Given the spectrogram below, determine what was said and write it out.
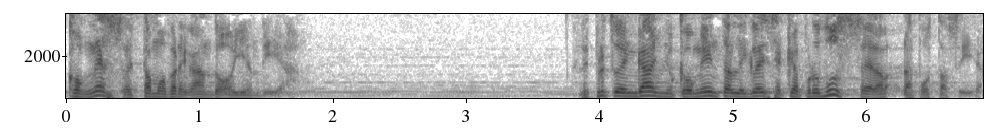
Con eso estamos bregando hoy en día. El espíritu de engaño que entra en la iglesia que produce la apostasía.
